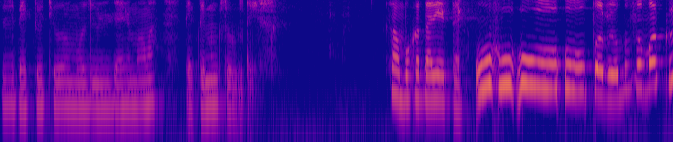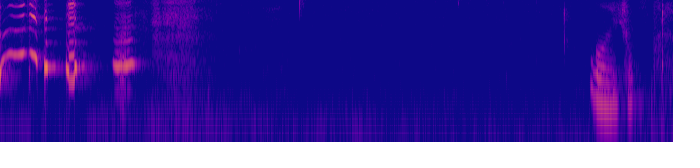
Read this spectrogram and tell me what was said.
Sizi bekletiyorum özür dilerim ama beklemek zorundayız. Tamam bu kadar yeter. Oho paramıza bakın. Oy çok paramış.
